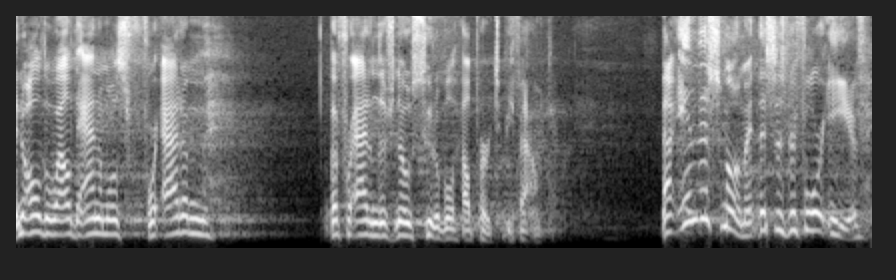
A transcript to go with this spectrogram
and all the wild animals for Adam. But for Adam, there's no suitable helper to be found. Now, in this moment, this is before Eve,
